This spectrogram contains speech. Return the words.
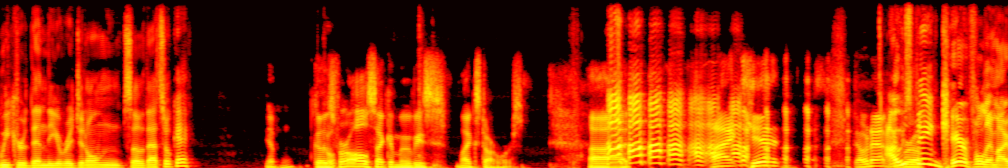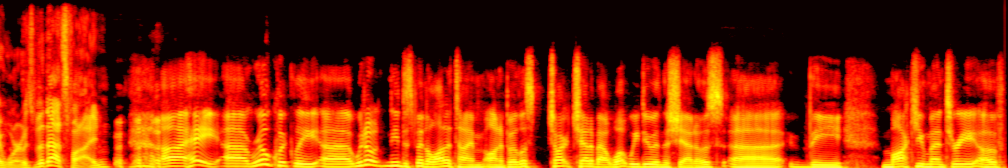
weaker than the original, and so that's okay. Yep. Goes for all second movies like Star Wars. I kid. Don't have. I was bro. being careful in my words, but that's fine. uh, hey, uh, real quickly, uh, we don't need to spend a lot of time on it, but let's ch- chat about what we do in the shadows. Uh, the mockumentary of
